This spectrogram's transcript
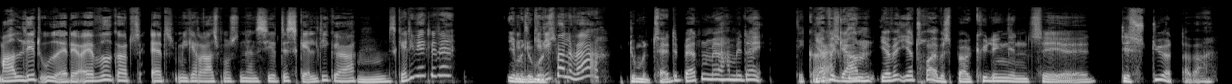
meget lidt ud af det. Og jeg ved godt, at Michael Rasmussen han siger, at det skal de gøre. Mm. Skal de virkelig det? Jamen, kan, du kan de ikke bare lade være? Du må tage debatten med ham i dag. Det gør jeg, vil jeg gerne, jeg, vil, jeg tror, jeg vil spørge kyllingen ind til øh, det styrt, der var.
